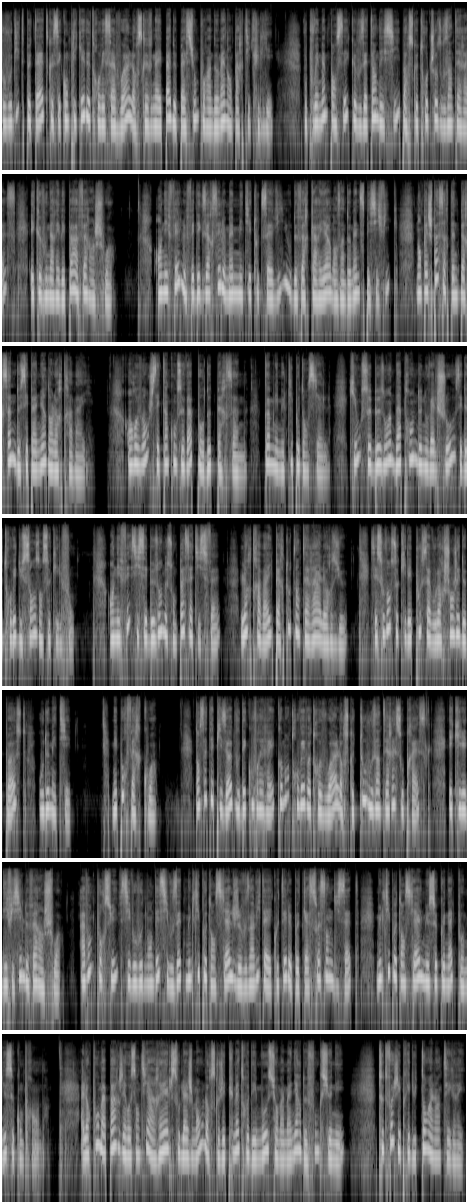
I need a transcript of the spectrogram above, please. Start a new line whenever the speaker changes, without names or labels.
Vous vous dites peut-être que c'est compliqué de trouver sa voie lorsque vous n'avez pas de passion pour un domaine en particulier. Vous pouvez même penser que vous êtes indécis parce que trop de choses vous intéressent et que vous n'arrivez pas à faire un choix. En effet, le fait d'exercer le même métier toute sa vie ou de faire carrière dans un domaine spécifique n'empêche pas certaines personnes de s'épanouir dans leur travail. En revanche, c'est inconcevable pour d'autres personnes, comme les multipotentiels, qui ont ce besoin d'apprendre de nouvelles choses et de trouver du sens dans ce qu'ils font. En effet, si ces besoins ne sont pas satisfaits, leur travail perd tout intérêt à leurs yeux c'est souvent ce qui les pousse à vouloir changer de poste ou de métier. Mais pour faire quoi? Dans cet épisode, vous découvrirez comment trouver votre voie lorsque tout vous intéresse ou presque et qu'il est difficile de faire un choix. Avant de poursuivre, si vous vous demandez si vous êtes multipotentiel, je vous invite à écouter le podcast 77, Multipotentiel, mieux se connaître pour mieux se comprendre. Alors pour ma part, j'ai ressenti un réel soulagement lorsque j'ai pu mettre des mots sur ma manière de fonctionner, Toutefois, j'ai pris du temps à l'intégrer.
